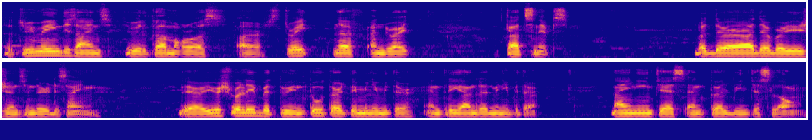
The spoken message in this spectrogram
The three main designs you will come across are straight, left, and right cut snips. But there are other variations in their design. They are usually between 230mm and 300mm, 9 inches and 12 inches long.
